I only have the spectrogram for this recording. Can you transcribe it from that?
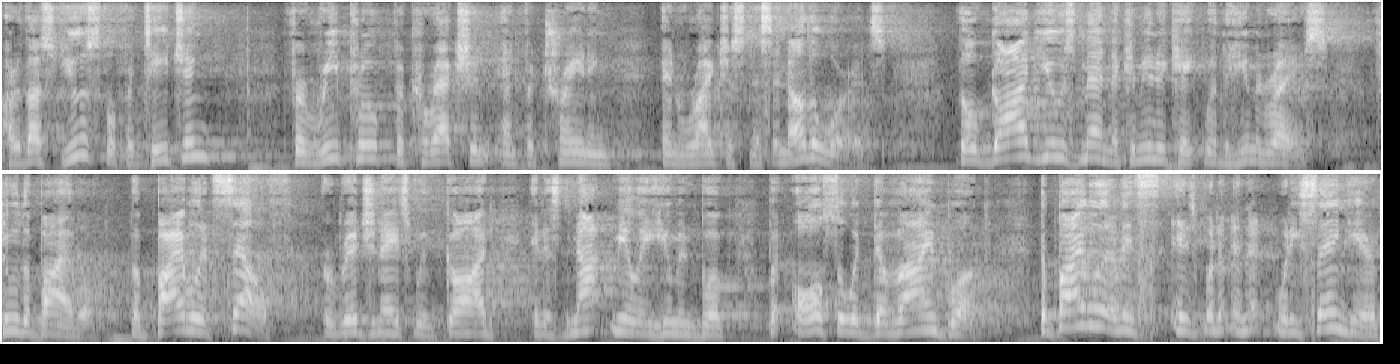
are thus useful for teaching, for reproof, for correction, and for training in righteousness. In other words, though God used men to communicate with the human race, through the Bible. The Bible itself originates with God. It is not merely a human book, but also a divine book. The Bible is, is what, what, he's saying here.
